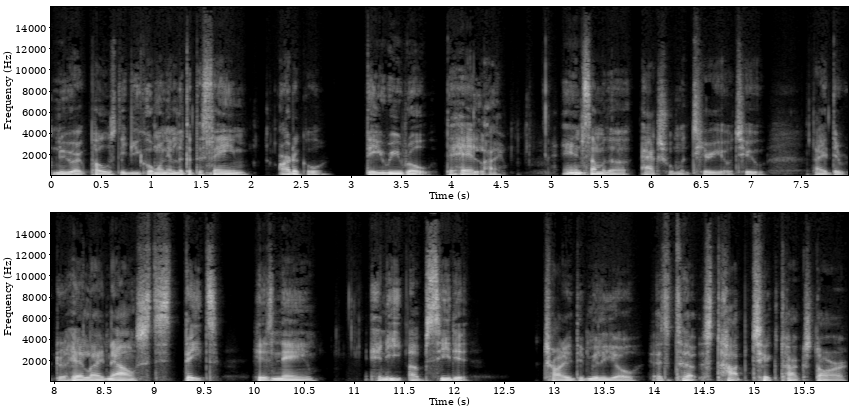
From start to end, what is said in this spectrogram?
New York Post, if you go in and look at the same article, they rewrote the headline and some of the actual material too. Like the, the headline now states his name and he upseated Charlie D'Amelio as the top TikTok star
